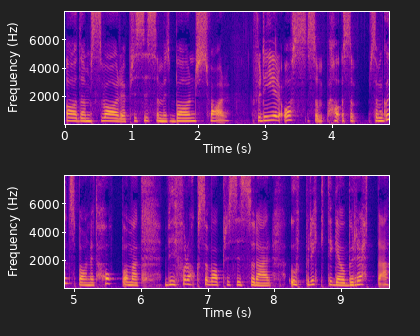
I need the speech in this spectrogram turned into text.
Adams svar är precis som ett barns svar. För det ger oss som, som, som Guds barn ett hopp om att vi får också vara precis sådär uppriktiga och berätta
